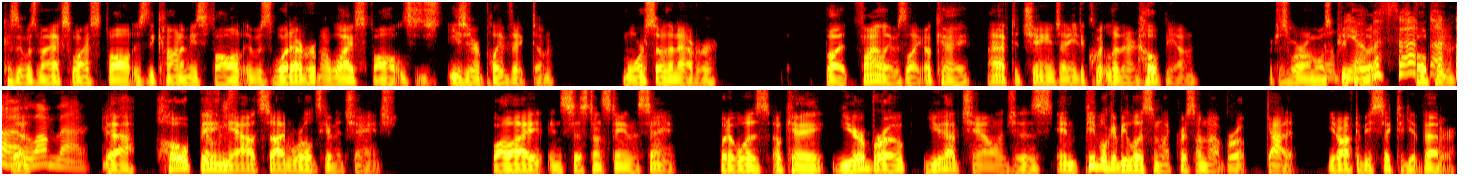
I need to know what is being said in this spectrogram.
because it was my ex-wife's fault, it was the economy's fault, it was whatever my wife's fault. It's just easier to play victim, more so than ever. But finally, it was like, okay, I have to change. I need to quit living in hopium, which is where almost people live. Hopium. Yeah. I love that. Yeah, hoping the outside world's going to change, while I insist on staying the same. But it was okay. You're broke. You have challenges, and people could be listening like, Chris, I'm not broke. Got it you don't have to be sick to get better.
